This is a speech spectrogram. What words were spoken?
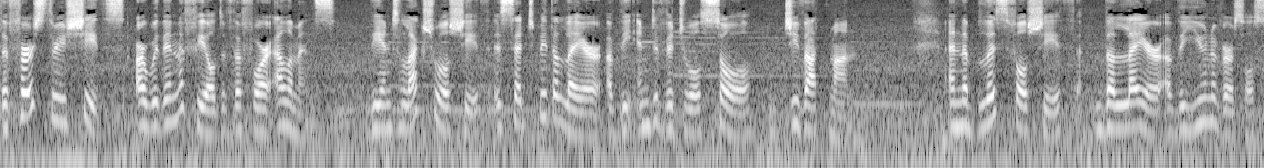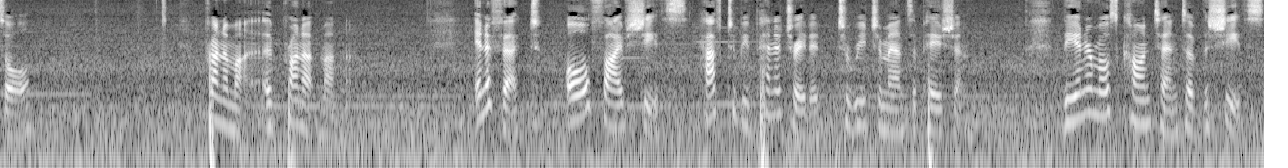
The first three sheaths are within the field of the four elements. The intellectual sheath is said to be the layer of the individual soul, Jivatman, and the blissful sheath, the layer of the universal soul, pranama, uh. In effect, all five sheaths have to be penetrated to reach emancipation. The innermost content of the sheaths,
